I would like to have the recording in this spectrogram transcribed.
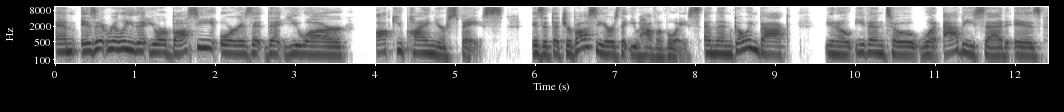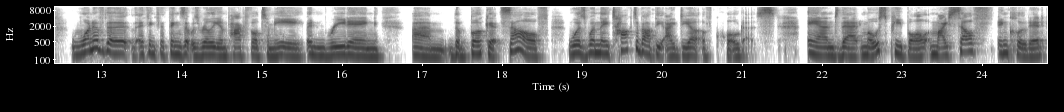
And is it really that you're bossy or is it that you are occupying your space? Is it that you're bossy or is that you have a voice? And then going back, you know, even to what Abby said is one of the, I think the things that was really impactful to me in reading um, the book itself was when they talked about the idea of quotas and that most people, myself included,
